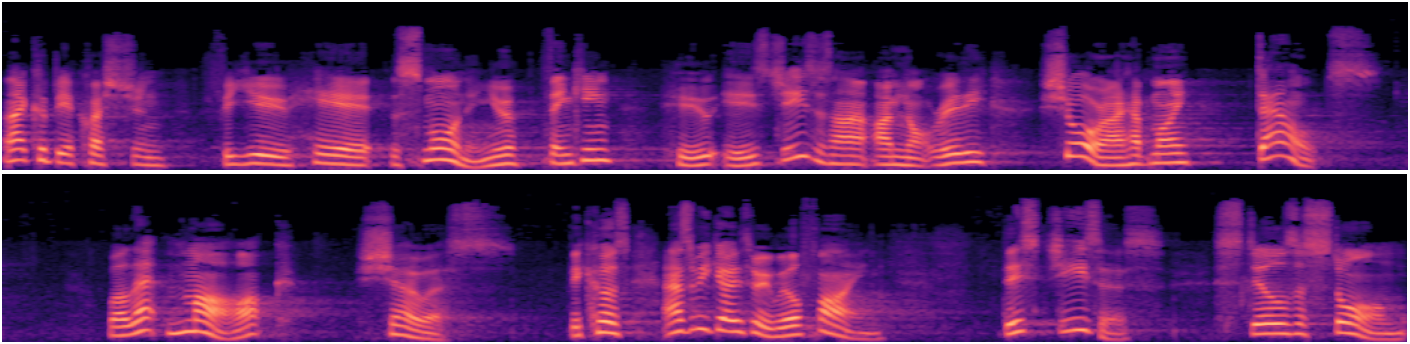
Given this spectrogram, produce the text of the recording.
And that could be a question for you here this morning. You're thinking, who is Jesus? I, I'm not really sure. I have my doubts. Well, let Mark show us. Because as we go through, we'll find this Jesus stills a storm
